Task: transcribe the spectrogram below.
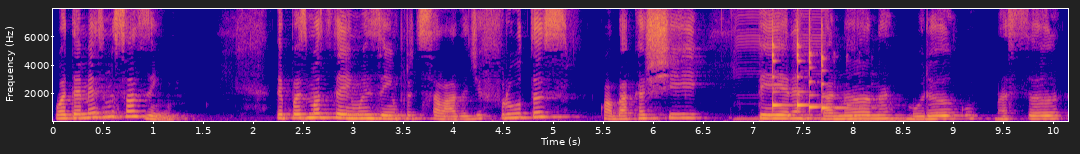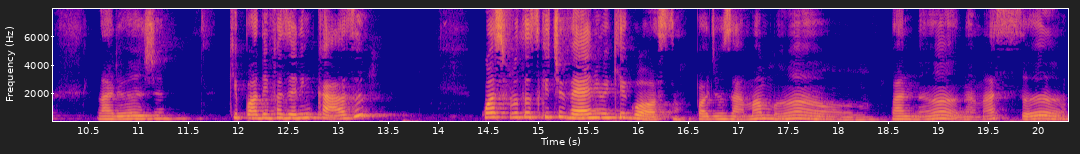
ou até mesmo sozinho. Depois mostrei um exemplo de salada de frutas com abacaxi, pera, banana, morango, maçã, laranja, que podem fazer em casa com as frutas que tiverem e que gostam. Pode usar mamão, banana, maçã,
